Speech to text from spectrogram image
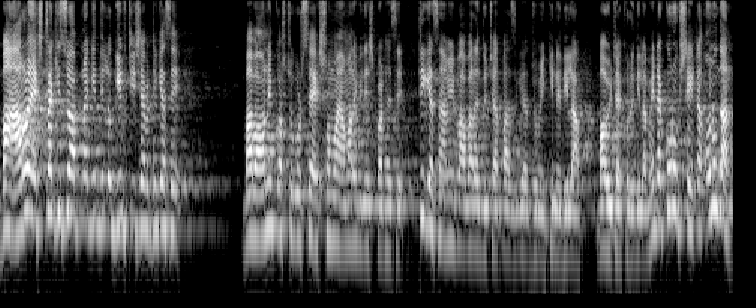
বা আরও এক্সট্রা কিছু আপনাকে দিল গিফট হিসাবে, ঠিক আছে? বাবা অনেক কষ্ট করছে, এক সময় আমার বিদেশ পাঠাইছে, ঠিক আছে, আমি বাবারে দুই চার পাঁচ বিঘা জমি কিনে দিলাম, বা ওইটা করে দিলাম, এটা করুক সে, এটা অনুদান,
